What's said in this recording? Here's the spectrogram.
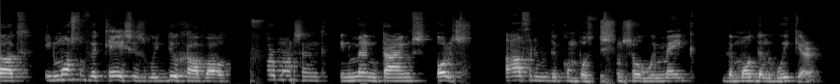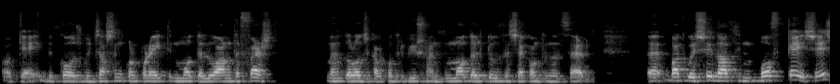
that in most of the cases we do have our performance and in many times also after the decomposition. So we make the model weaker, okay, because we just incorporate in model one the first methodological contribution and model two the second and the third. Uh, but we see that in both cases,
